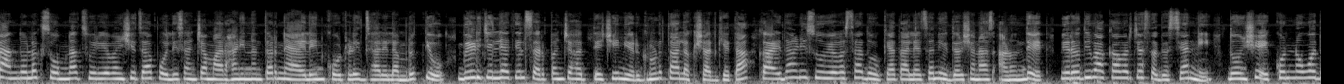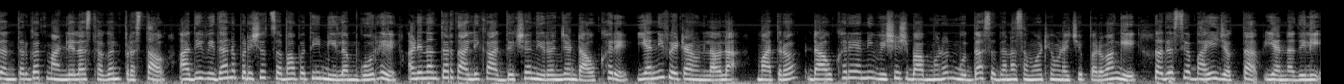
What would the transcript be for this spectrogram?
आंदोलक सोमनाथ सूर्यवंशीचा पोलिसांच्या मारहाणीनंतर न्यायालयीन कोठडीत झालेला मृत्यू बीड जिल्ह्यातील सरपंच हत्येची निर्घृणता लक्षात घेता कायदा आणि सुव्यवस्था धोक्यात आल्याचं निदर्शनास आणून देत विरोधी बाकावरच्या सदस्यांनी दोनशे एकोणनव्वद अंतर्गत मांडलेला स्थगन प्रस्ताव आधी विधान परिषद सभापती नीलम गोऱ्हे आणि नंतर तालिका अध्यक्ष निरंजन डावखरे यांनी फेटाळून लावला. मात्र डावखरे यांनी विशेष बाब म्हणून मुद्दा सदनासमोर ठेवण्याची परवानगी सदस्य भाई जगताप यांना दिली.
